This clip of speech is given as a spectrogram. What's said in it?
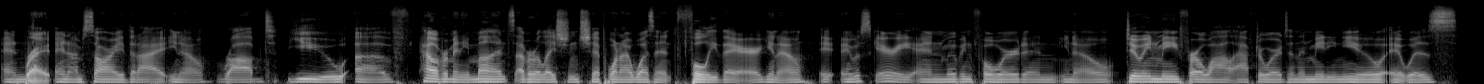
and Right. and I'm sorry that I, you know, robbed you of however many months of a relationship when I wasn't fully there. You know, it, it was scary, and moving forward, and you know, doing me for a while afterwards, and then meeting you, it was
